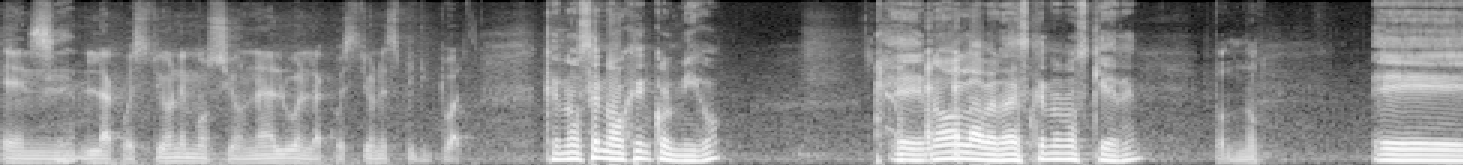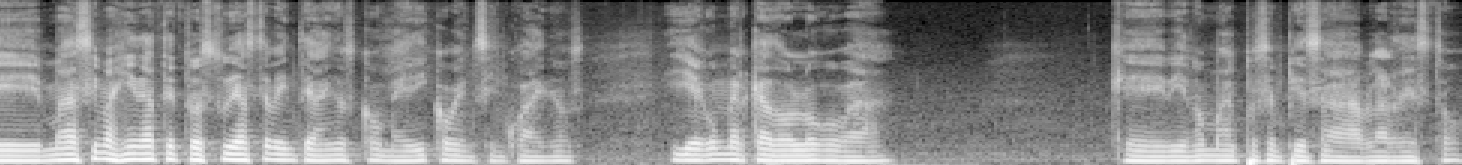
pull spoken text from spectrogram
en la cuestión emocional o en la cuestión espiritual? que no se enojen conmigo. Eh, no, la verdad es que no nos quieren. Pues no. Eh, más imagínate, tú estudiaste 20 años como médico, 25 años, y llega un mercadólogo, va, que bien o mal, pues empieza a hablar de esto.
